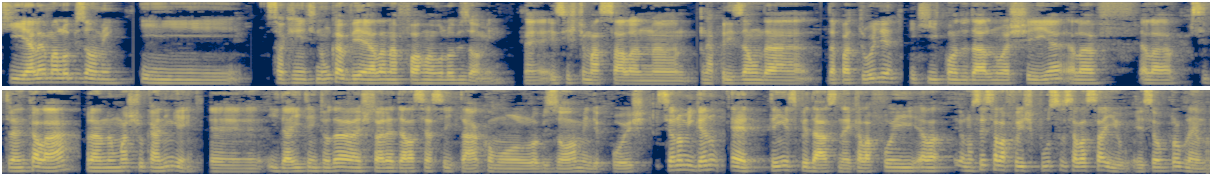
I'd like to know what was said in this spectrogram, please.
Que ela é uma lobisomem. E só que a gente nunca vê ela na forma do lobisomem. Né? Existe uma sala na, na prisão da, da patrulha em que, quando dá lua cheia, ela ela se tranca lá para não machucar ninguém. É, e daí tem toda a história dela se aceitar como lobisomem depois. Se eu não me engano, é, tem esse pedaço, né? Que ela foi. Ela, eu não sei se ela foi expulsa ou se ela saiu. Esse é o problema.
